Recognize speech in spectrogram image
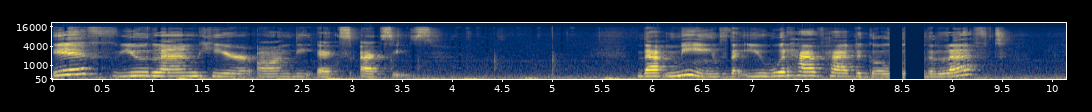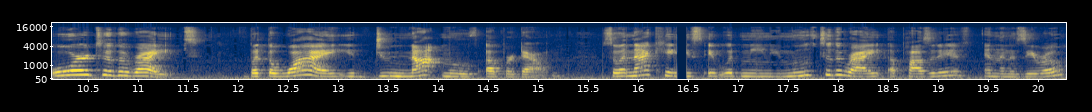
if you land here on the x-axis, that means that you would have had to go to the left or to the right, but the y, you do not move up or down. So in that case, it would mean you move to the right, a positive, and then a zero,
